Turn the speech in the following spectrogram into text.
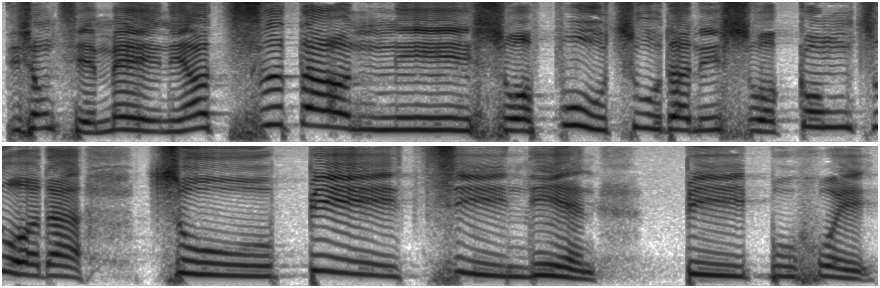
弟兄姐妹，你要知道，你所付出的，你所工作的，主必纪念，必不会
